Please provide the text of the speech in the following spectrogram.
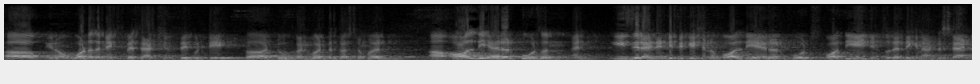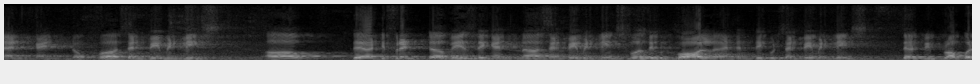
Uh, you know, what are the next best actions they could take uh, to convert the customer, uh, all the error codes and, easier identification of all the error codes for the agent so that they can understand and kind of uh, send payment links. There are different ways they can send payment links. First, they could call and then they could send payment links. There will be proper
